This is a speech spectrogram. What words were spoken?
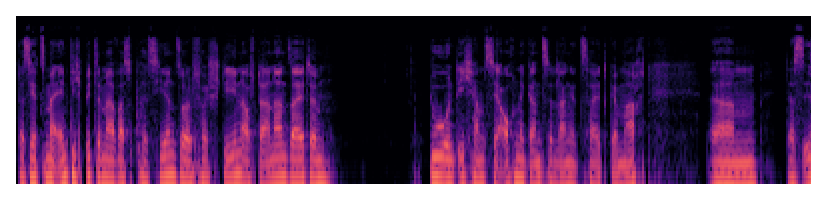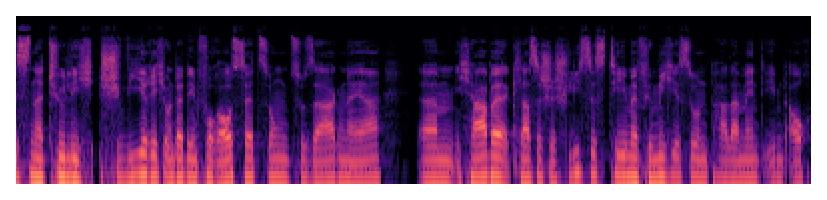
dass jetzt mal endlich bitte mal was passieren soll, verstehen. Auf der anderen Seite, du und ich haben es ja auch eine ganze lange Zeit gemacht. Ähm, das ist natürlich schwierig unter den Voraussetzungen zu sagen, naja, ähm, ich habe klassische Schließsysteme. Für mich ist so ein Parlament eben auch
